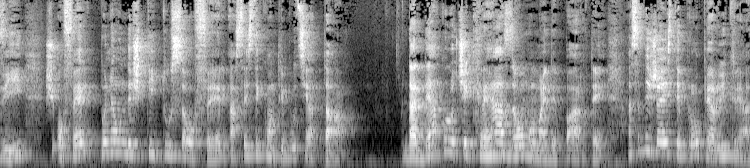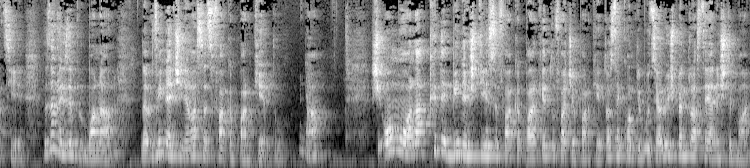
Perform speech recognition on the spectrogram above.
vii și oferi până unde știi tu să oferi, asta este contribuția ta, dar de acolo ce creează omul mai departe, asta deja este propria lui creație. Îți dau un exemplu banal. Vine cineva să-ți facă parchetul. Da? da? Și omul ăla cât de bine știe să facă parchetul, face parchetul. Asta e contribuția lui și pentru asta ia niște bani.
